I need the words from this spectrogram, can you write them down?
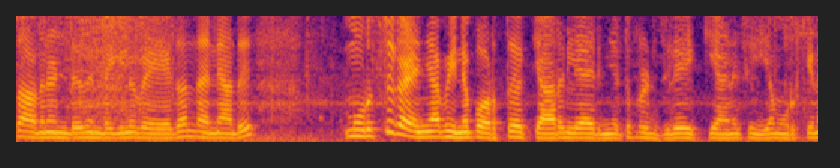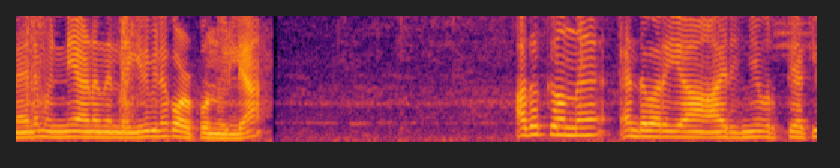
സാധനം ഉണ്ട് എന്നുണ്ടെങ്കിലും വേഗം തന്നെ അത് മുറിച്ച് കഴിഞ്ഞാൽ പിന്നെ പുറത്ത് വെക്കാറില്ല അരിഞ്ഞിട്ട് ഫ്രിഡ്ജിൽ വെക്കുകയാണ് ചെയ്യുക മുറിക്കണതിന് മുന്നേ ആണെന്നുണ്ടെങ്കിൽ പിന്നെ കുഴപ്പമൊന്നുമില്ല. അതൊക്കെ ഒന്ന് എന്താ പറയുക അരിഞ്ഞ് വൃത്തിയാക്കി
